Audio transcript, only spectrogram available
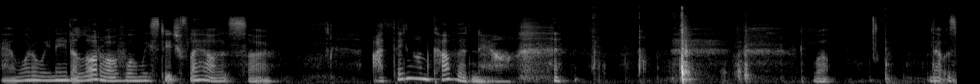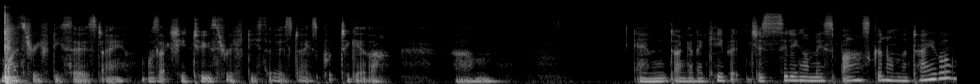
And what do we need a lot of when we stitch flowers? So I think I'm covered now. well, that was my thrifty Thursday. It was actually two thrifty Thursdays put together. Um, and I'm going to keep it just sitting on this basket on the table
